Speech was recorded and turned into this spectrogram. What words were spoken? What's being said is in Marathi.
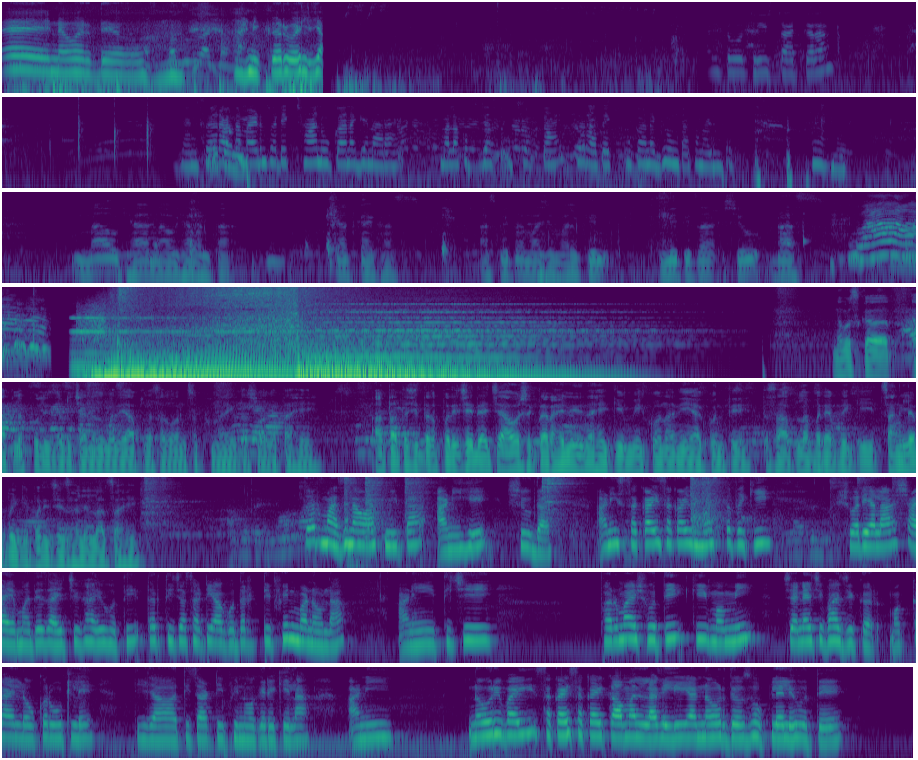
ए नवरदेव. आणि करवलिया वन टू थ्री स्टार्ट करा. सर आता मॅडमसाठी एक छान उकाना घेणार आहे. मला खूप जास्त उत्सुकता आहे. सर आता एक उकाना घेऊन टाका मॅडमसाठी नाव घ्या नाव घ्या म्हणता. त्यात काय खास? अस्मिता माझी मालकीन. मी तिचा शिव दास. नमस्कार आपल्या पोलीस जोडी चॅनलमध्ये आपल्या सर्वांचं पुन्हा एकदा स्वागत आहे. आता तशी तर परिचय द्यायची आवश्यकता राहिलेली नाही की मी कोण आणि या कोणते. तसा आपला बऱ्यापैकी चांगल्यापैकी परिचय झालेलाच आहे. तर माझं नाव अस्मिता आणि हे शिवदास. आणि सकाळी सकाळी मस्तपैकी श्वर्याला शाळेमध्ये जायची घाई होती तर तिच्यासाठी अगोदर टिफिन बनवला. आणि तिची फरमाईश होती की मम्मी चण्याची भाजी कर. मग काय लवकर उठले तिला तिचा टिफिन वगैरे केला. आणि नवरीबाई सकाळी सकाळी कामाला लागली या नवरदेव झोपलेले होते.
